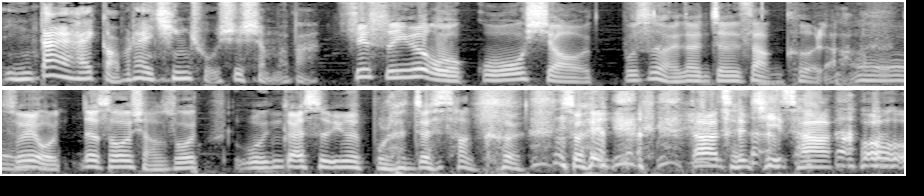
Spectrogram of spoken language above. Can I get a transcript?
你大概还搞不太清楚是什么吧？其实因为我国小不是很认真上课啦，所以我那时候想说，我应该是因为不认真上课，所以大家成绩差。哦，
